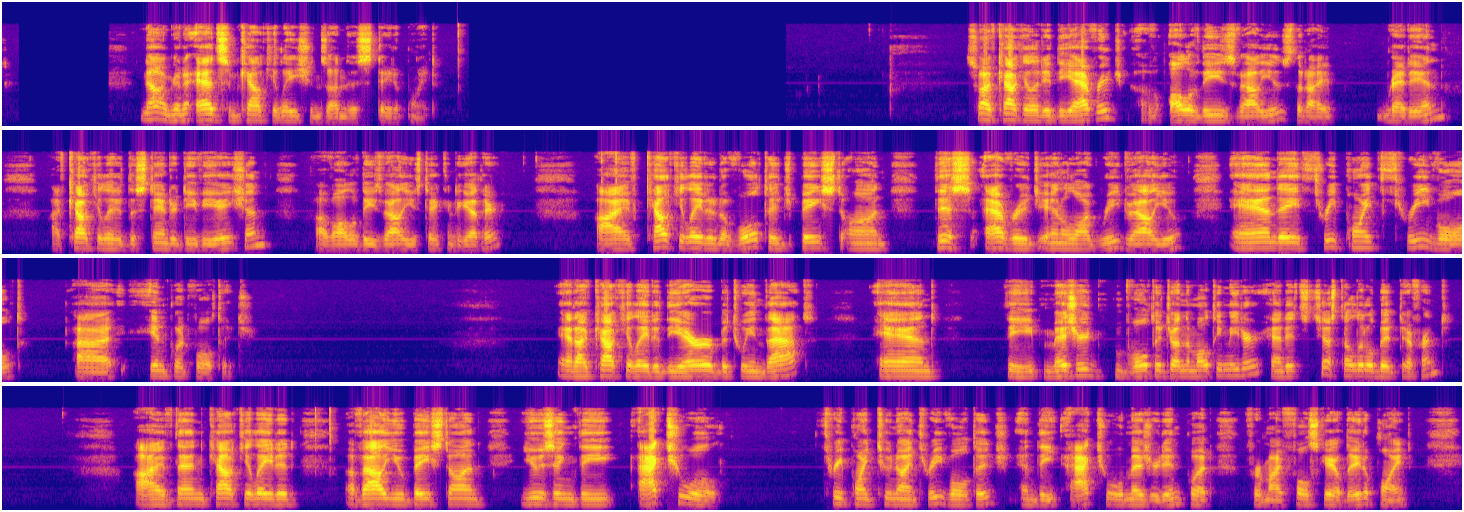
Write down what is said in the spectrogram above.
Now I'm going to add some calculations on this data point. So I've calculated the average of all of these values that I read in. I've calculated the standard deviation of all of these values taken together. I've calculated a voltage based on this average analog read value and a 3.3 volt uh, input voltage. And I've calculated the error between that and the measured voltage on the multimeter and it's just a little bit different. I've then calculated a value based on using the actual 3.293 voltage and the actual measured input for my full-scale data point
